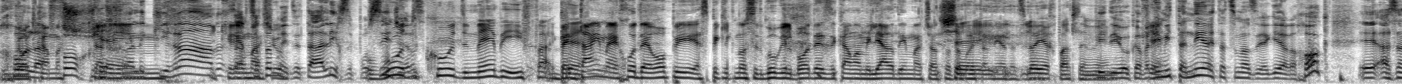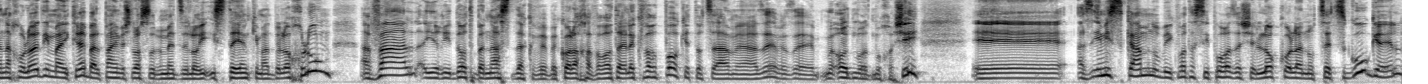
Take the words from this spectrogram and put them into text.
שיכול להפוך חברה לקירה, זה ארצות. הברית, זה תהליך, זה would, פרוסיג'רס. could, maybe, if... I- בינתיים. האיחוד האירופי יספיק לקנוס את גוגל בעוד איזה כמה מיליארדים עד שארצות הברית תניע את עצמה. שלא יהיה אכפת להם. בדיוק, אבל כן. אם היא תניע את עצמה זה יגיע רחוק. אה, אז אנחנו לא יודעים מה יקרה, ב-2013 באמת זה לא יסתיים כמעט בלא כלום, אבל הירידות בנסדק ובכל החברות האלה כבר פה כתוצאה מהזה, וזה מאוד מאוד מוחשי. אה, אז אם הסכמנו בעקבות הסיפור הזה שלא כל הנוצץ גוגל,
